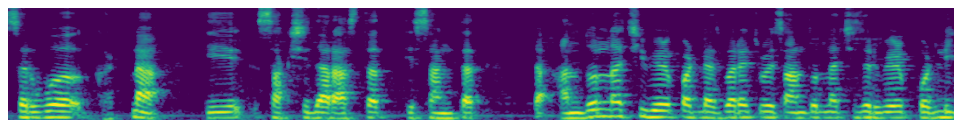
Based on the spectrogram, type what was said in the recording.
सर्व घटना ते साक्षीदार असतात ते सांगतात. तर आंदोलनाची वेळ पडल्यास बऱ्याच वेळेस आंदोलनाची जर वेळ पडली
